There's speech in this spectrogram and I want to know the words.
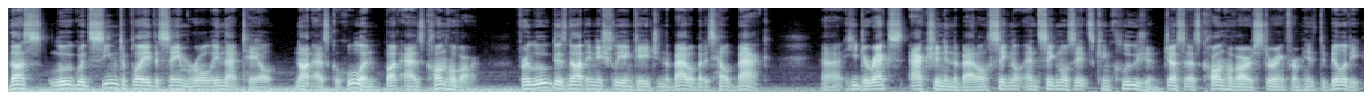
Thus, Lugh would seem to play the same role in that tale, not as Cuchulainn, but as Conchobar, for Lugh does not initially engage in the battle, but is held back. Uh, he directs action in the battle, signal and signals its conclusion, just as Conchobar, stirring from his debility,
